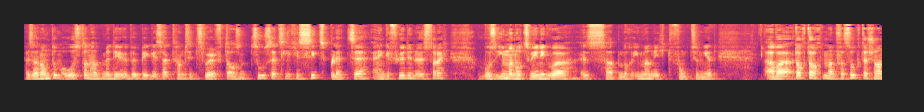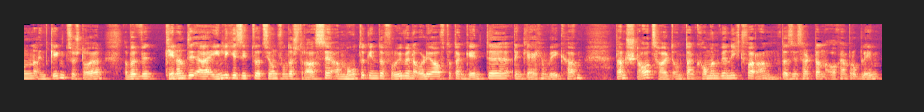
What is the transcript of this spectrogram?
Also rund um Ostern hat mir die ÖBB gesagt, haben sie 12.000 zusätzliche Sitzplätze eingeführt in Österreich, wo es immer noch zu wenig war. Es hat noch immer nicht funktioniert. Aber doch, doch, man versucht da schon entgegenzusteuern. Aber wir kennen die eine ähnliche Situation von der Straße. Am Montag in der Früh, wenn alle auf der Tangente den gleichen Weg haben, dann staut halt und dann kommen wir nicht voran. Das ist halt dann auch ein Problem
